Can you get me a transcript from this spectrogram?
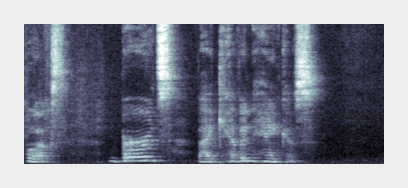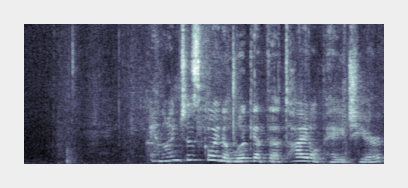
books, Birds by Kevin Henkes. And I'm just going to look at the title page here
